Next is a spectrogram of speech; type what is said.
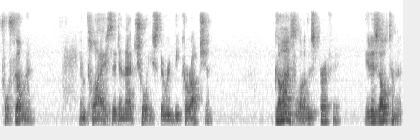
fulfillment implies that in that choice there would be corruption. God's love is perfect. It is ultimate.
